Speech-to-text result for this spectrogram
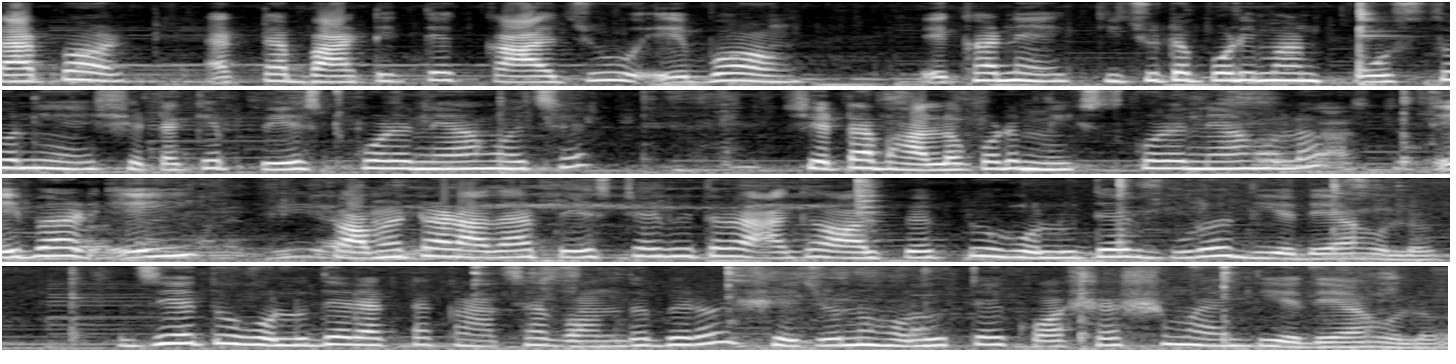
তারপর একটা বাটিতে কাজু এবং এখানে কিছুটা পরিমাণ পোস্ত নিয়ে সেটাকে পেস্ট করে নেওয়া হয়েছে। সেটা ভালো করে মিক্স করে নেওয়া হলো। এবার এই টমেটোর আদার পেস্টের ভিতরে আগে অল্প একটু হলুদের গুঁড়ো দিয়ে দেওয়া হলো। যেহেতু হলুদের একটা কাঁচা গন্ধ বেরোয়, সেজন্য হলুদটাই কষার সময় দিয়ে দেওয়া হলো।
